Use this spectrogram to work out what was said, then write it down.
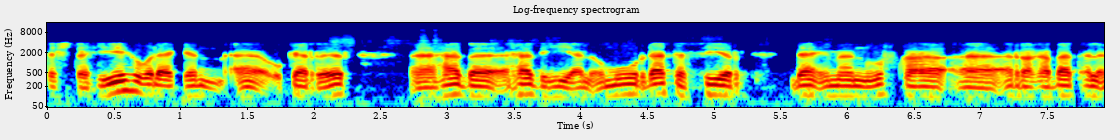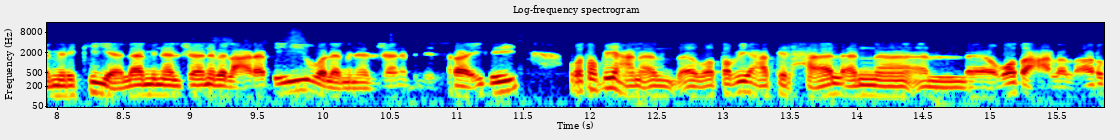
تشتهيه ولكن أكرر هذا هذه الأمور لا تسير دائما وفق الرغبات الأمريكية لا من الجانب العربي ولا من الجانب الإسرائيلي وطبيعا وطبيعة الحال أن الوضع على الأرض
